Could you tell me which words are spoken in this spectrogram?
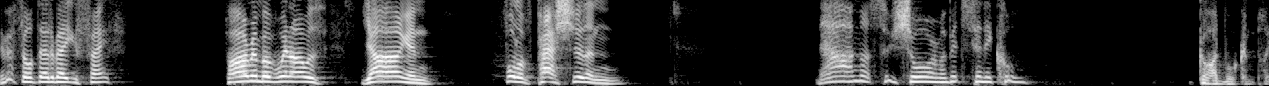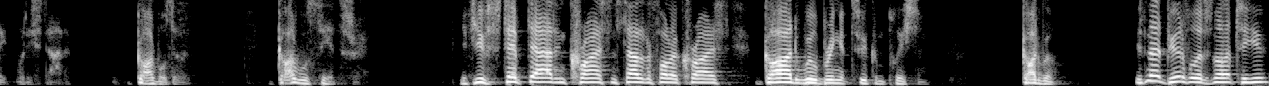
Ever felt that about your faith? I remember when I was young and full of passion, and now I'm not so sure, I'm a bit cynical. God will complete what He started. God will do it. God will see it through. If you've stepped out in Christ and started to follow Christ, God will bring it to completion. God will. Isn't that beautiful that it's not up to you?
